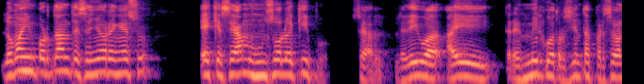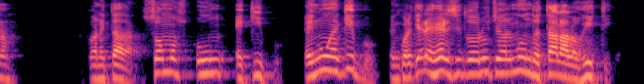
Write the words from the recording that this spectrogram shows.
lo más importante, señor, en eso es que seamos un solo equipo. O sea, le digo, hay 3.400 personas conectadas. Somos un equipo. En un equipo, en cualquier ejército de lucha en el mundo está la logística,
